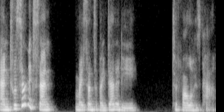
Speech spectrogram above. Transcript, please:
And to a certain extent, my sense of identity to follow his path.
